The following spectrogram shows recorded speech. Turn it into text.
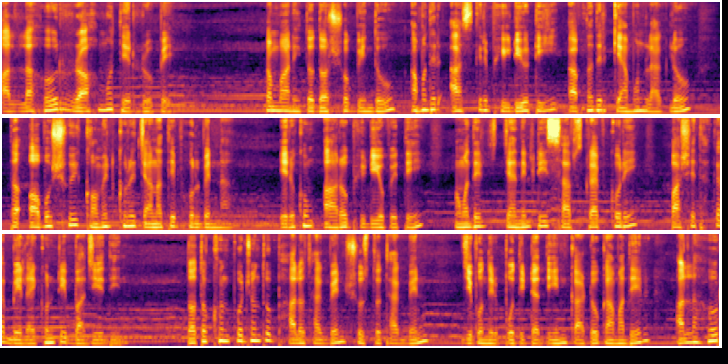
আল্লাহর রহমতের রূপে। সম্মানিত দর্শকবিন্দু, আমাদের আজকের ভিডিওটি আপনাদের কেমন লাগল তা অবশ্যই কমেন্ট করে জানাতে ভুলবেন না। এরকম আরও ভিডিও পেতে আমাদের চ্যানেলটি সাবস্ক্রাইব করে পাশে থাকা বেল আইকনটি বাজিয়ে দিন। ততক্ষণ পর্যন্ত ভালো থাকবেন, সুস্থ থাকবেন। জীবনের প্রতিটা দিন কাটুক আমাদের আল্লাহর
